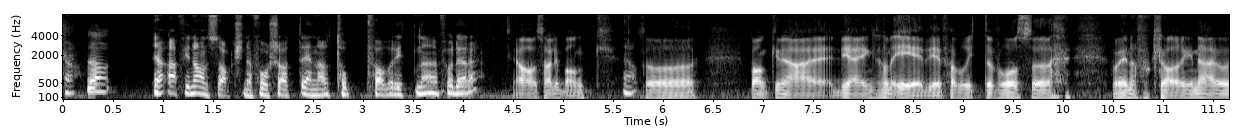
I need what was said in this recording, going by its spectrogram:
Ja. Ja, er finansaksjene fortsatt en av toppfavorittene for dere? Ja, og særlig bank. Ja. Så Bankene er, de er egentlig sånne evige favoritter for oss. og En av forklaringene er jo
